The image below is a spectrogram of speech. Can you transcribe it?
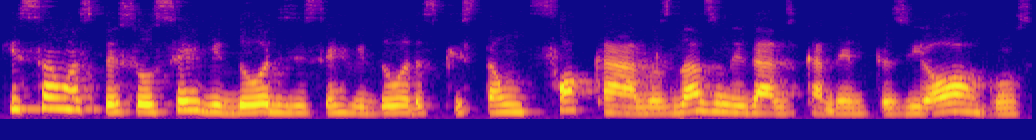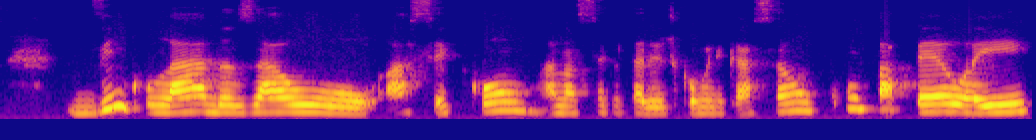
que são as pessoas, servidores e servidoras que estão focadas nas unidades acadêmicas e órgãos vinculadas ao à SECOM, a nossa Secretaria de Comunicação, com o papel aí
